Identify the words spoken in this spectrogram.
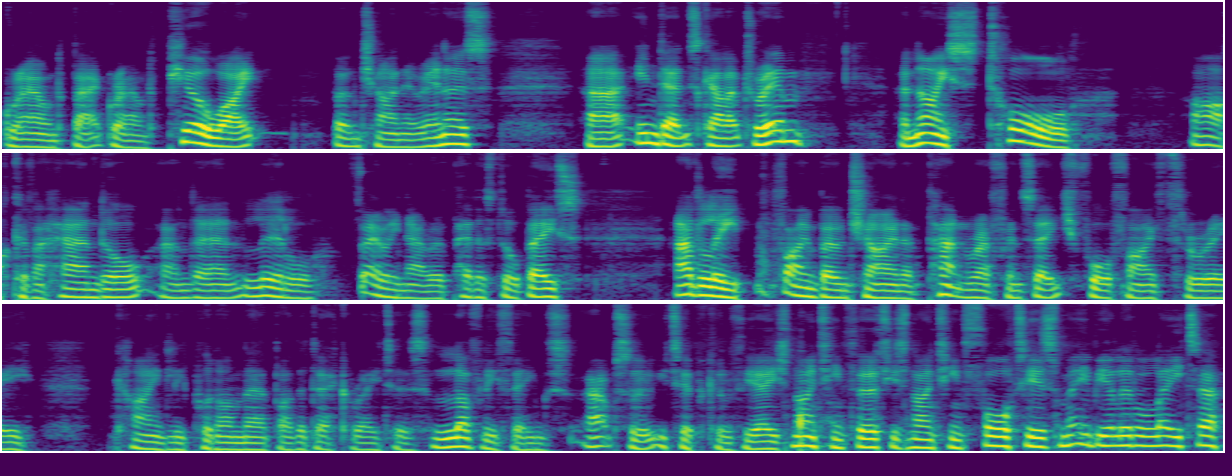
ground background. Pure white bone china inners, uh, indent scalloped rim, a nice tall arc of a handle, and then little very narrow pedestal base. Adderley fine bone china, pattern reference H453 kindly put on there by the decorators. Lovely things, absolutely typical of the age. 1930s, 1940s, maybe a little later,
